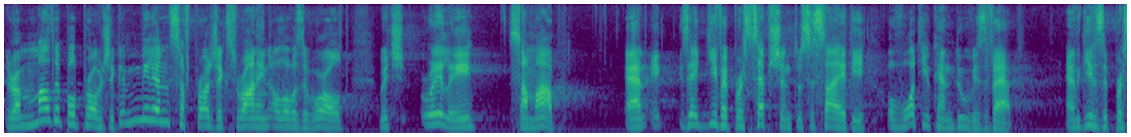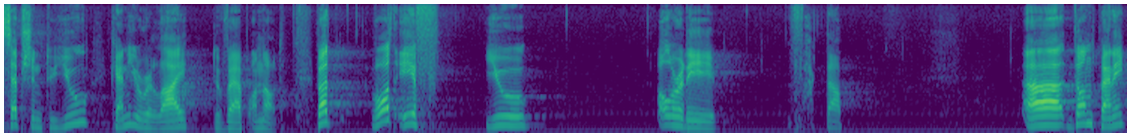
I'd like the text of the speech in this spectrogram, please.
there are multiple projects, millions of projects running all over the world, which really sum up and it, they give a perception to society of what you can do with web, and gives a perception to you, can you rely to web or not. But what if you already fucked up? Uh, don't panic.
